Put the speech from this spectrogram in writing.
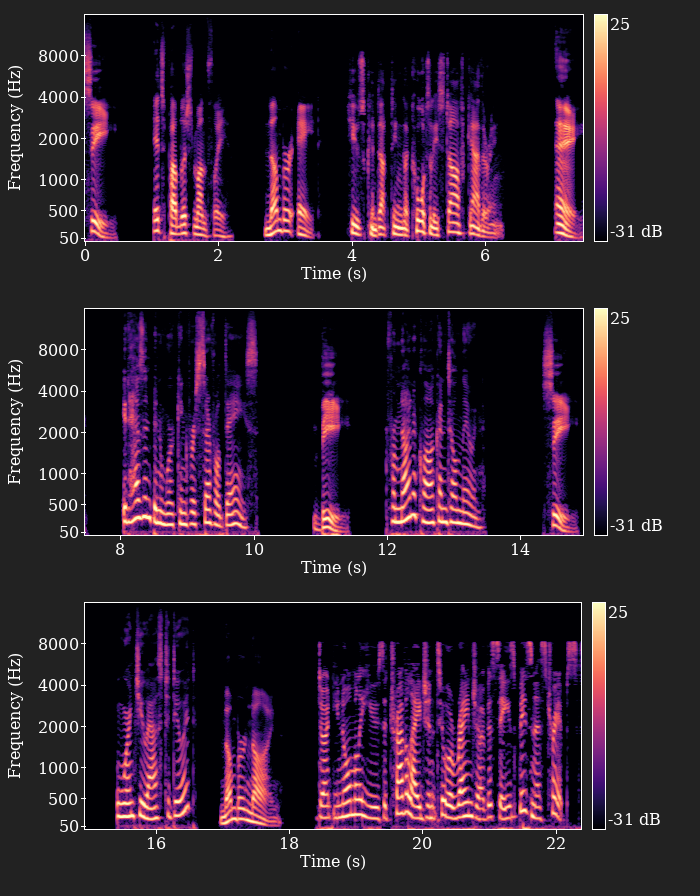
C. It's published monthly. Number 8. Hugh's conducting the quarterly staff gathering. A. It hasn't been working for several days. B. From 9 o'clock until noon. C. Weren't you asked to do it? Number 9. Don't you normally use a travel agent to arrange overseas business trips?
